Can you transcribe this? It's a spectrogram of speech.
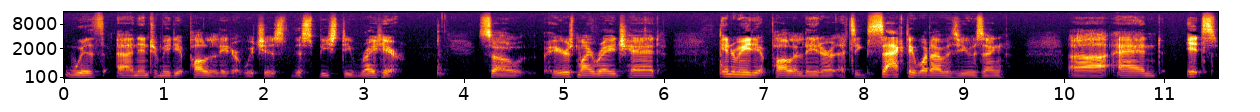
with an intermediate polyleader, which is this beastie right here. So here's my rage head, intermediate polyleader. That's exactly what I was using. Uh, and it's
